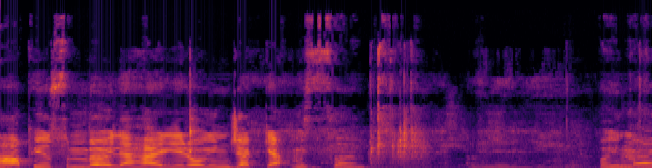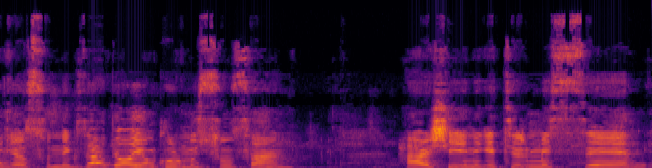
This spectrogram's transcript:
yapıyorsun böyle? Her yere oyuncak yapmışsın. Oyun mu oynuyorsun? Ne güzel bir oyun kurmuşsun sen. Her şeyini getirmişsin.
